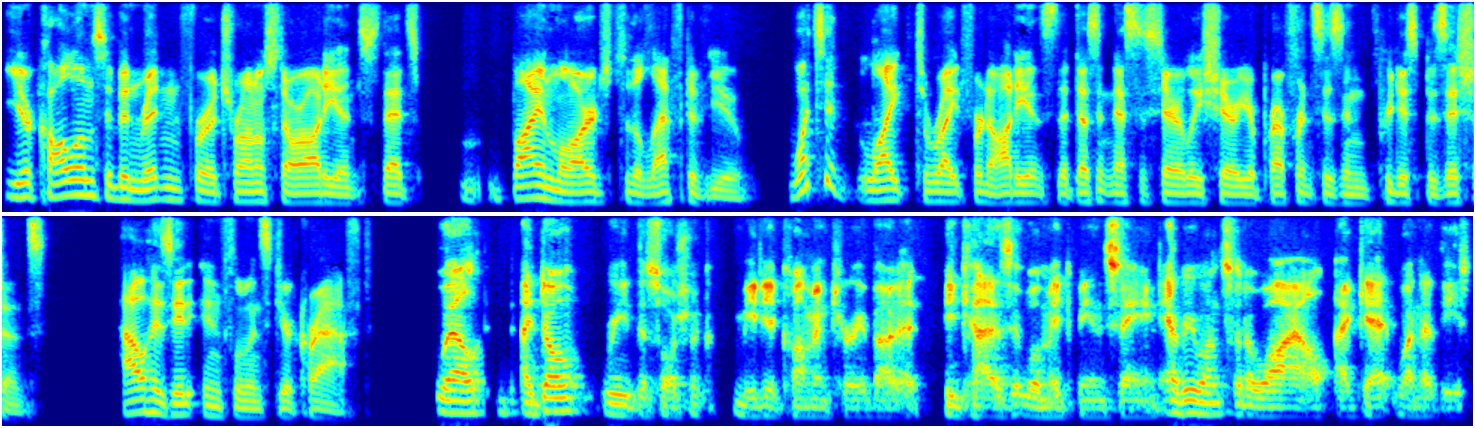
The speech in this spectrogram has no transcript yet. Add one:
Your columns have been written for a Toronto Star audience that's by and large to the left of you what's it like to write for an audience that doesn't necessarily share your preferences and predispositions? How has it influenced your craft? Well, I don't read the social media commentary about it because it will make me insane. Every once in a while, I get one of these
